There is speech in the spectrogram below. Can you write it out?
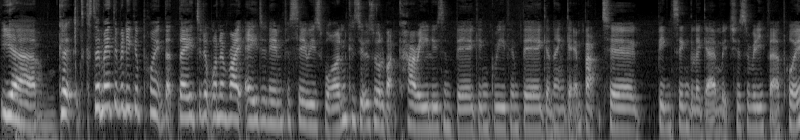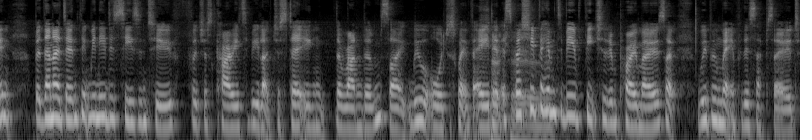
Yeah, Um, because they made the really good point that they didn't want to write Aidan in for series one because it was all about Carrie losing big and grieving big and then getting back to being single again, which is a really fair point. But then I don't think we needed season two for just Carrie to be like just dating the randoms. Like we were all just waiting for Aidan, So especially for him to be featured in promos. Like we've been waiting for this episode.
